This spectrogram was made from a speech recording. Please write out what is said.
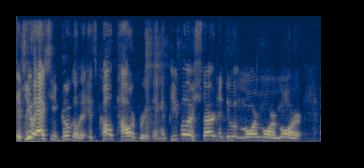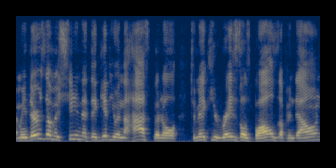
if you actually Google it, it's called power breathing, and people are starting to do it more and more and more. I mean, there's a machine that they give you in the hospital to make you raise those balls up and down,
